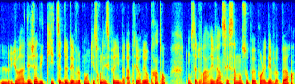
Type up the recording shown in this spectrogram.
il y aura déjà des kits de développement qui seront disponibles a priori au printemps. Donc ça devrait arriver incessamment sous peu pour les développeurs.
